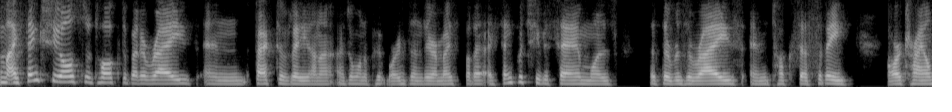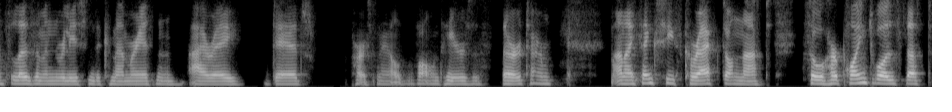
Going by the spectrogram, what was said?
Um, I think she also talked about a rise in effectively, and I, I don't want to put words in their mouth, but I, I think what she was saying was that there was a rise in toxicity or triumphalism in relation to commemorating IRA dead personnel, volunteers is their term. And I think she's correct on that. So her point was that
